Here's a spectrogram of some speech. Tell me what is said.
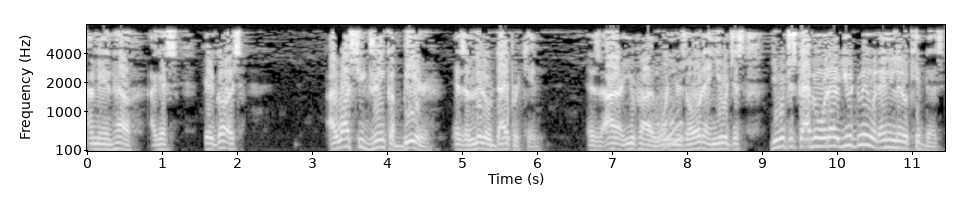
I mean, hell, I guess, here it goes. I watched you drink a beer as a little diaper kid. As I don't, you were probably one What? years old, and you were just you were just grabbing whatever you were doing what any little kid does.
